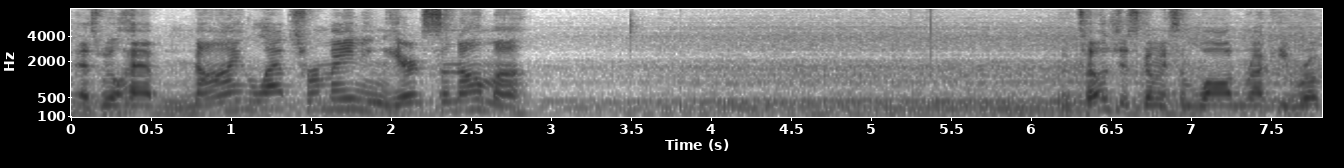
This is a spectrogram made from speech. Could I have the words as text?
As we'll have nine laps remaining here at Sonoma. I told you it's going to be some wild and wacky, road,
